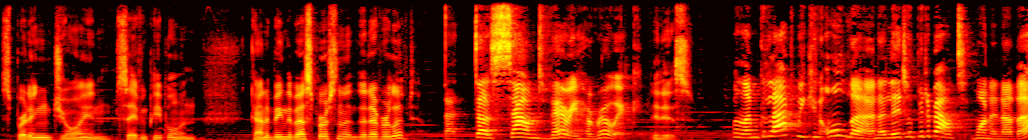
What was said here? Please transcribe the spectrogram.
spreading joy and saving people and kind of being the best person that, that ever lived. That does sound very heroic. It is. Well, I'm glad we can all learn a little bit about one another.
